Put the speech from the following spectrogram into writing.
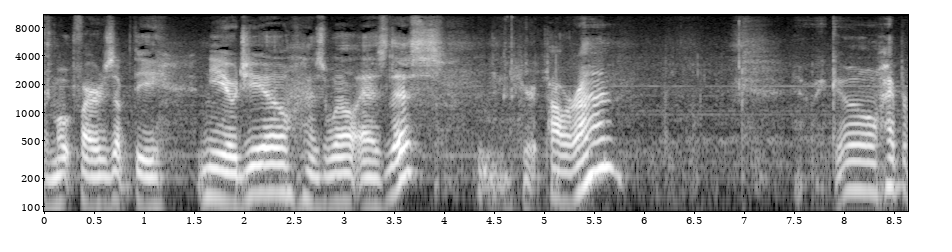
Remote fires up the Neo Geo as well as this. Here it power on. There we go, hyper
